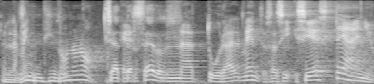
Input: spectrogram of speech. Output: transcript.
en la mente. No, no, no. Sí, a Es terceros. Naturalmente. O sea, si, si este año,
